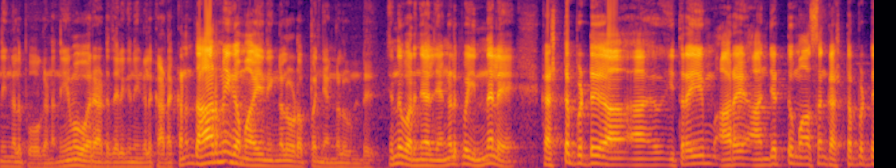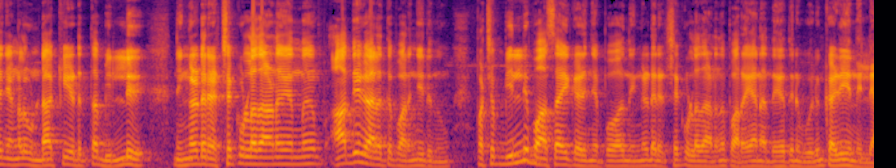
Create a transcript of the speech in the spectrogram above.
നിങ്ങൾ പോകണം. നിയമ പോരാട്ടത്തിലേക്ക് നിങ്ങൾ കടക്കണം. ധാർമ്മികമായി നിങ്ങളോടൊപ്പം ഞങ്ങളുണ്ട് എന്ന് പറഞ്ഞാൽ ഞങ്ങളിപ്പോൾ ഇന്നലെ കഷ്ടപ്പെട്ട് ഇത്രയും ആറ് അഞ്ചെട്ട് മാസം കഷ്ടപ്പെട്ട് ഞങ്ങൾ ഉണ്ടാക്കിയെടുത്ത ബില്ല് നിങ്ങളുടെ രക്ഷയ്ക്കുള്ളതാണ് എന്ന് ആദ്യകാലത്ത് പറഞ്ഞിരുന്നു. പക്ഷെ ബില്ല് പാസ്സായി കഴിഞ്ഞപ്പോൾ അത് നിങ്ങളുടെ രക്ഷയ്ക്കുള്ളതാണെന്ന് പറയാൻ അദ്ദേഹത്തിന് പോലും കഴിയുന്നില്ല.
